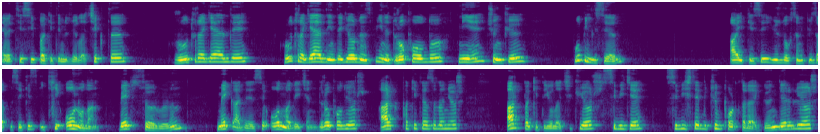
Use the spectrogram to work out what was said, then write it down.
Evet TCP paketimiz yola çıktı. Router'a geldi. Router'a geldiğinde gördüğünüz gibi yine drop oldu. Niye? Çünkü bu bilgisayarın IP'si 192.168.2.10 olan web server'ın MAC adresi olmadığı için drop oluyor. ARP paketi hazırlanıyor. ARP paketi yola çıkıyor switch'e. Switch'te bütün portlara gönderiliyor.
